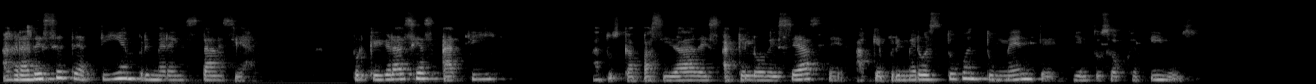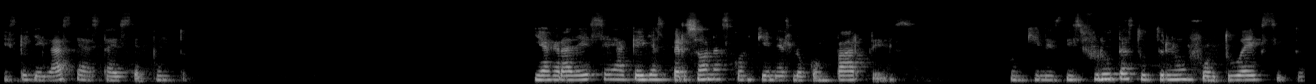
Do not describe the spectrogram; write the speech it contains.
Agradecete a ti en primera instancia, porque gracias a ti, a tus capacidades, a que lo deseaste, a que primero estuvo en tu mente y en tus objetivos, es que llegaste hasta este punto. y agradece a aquellas personas con quienes lo compartes, con quienes disfrutas tu triunfo, tu éxito.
